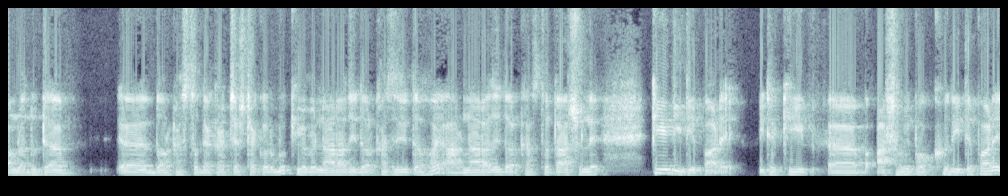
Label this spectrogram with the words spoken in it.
আমরা দুটা দরখাস্ত দেখার চেষ্টা করব, কীভাবে নারাজি দরখাস্ত দিতে হয়, আর নারাজি দরখাস্তটা আসলে কে দিতে পারে? এটা কি আসামি পক্ষ দিতে পারে?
